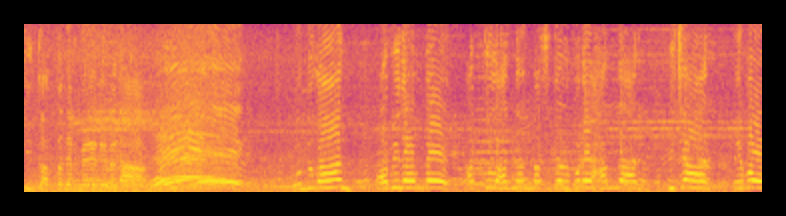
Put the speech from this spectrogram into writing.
কিন্তু আপনাদের মেরে দেবে না। বন্ধুগণ অবিলম্বে আব্দুল হান্নান মাসুদের উপরে হামলার বিচার এবং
